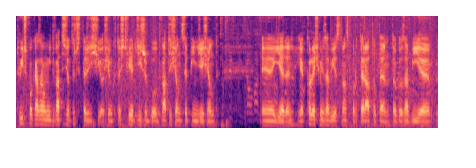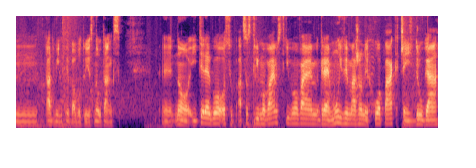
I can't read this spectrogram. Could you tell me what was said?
Twitch pokazał mi 2048. Ktoś twierdzi, że było 2051. Jak koleś mnie zabije z transportera, to ten, to go zabije mm, admin chyba, bo tu jest no tanks. Y, No i tyle było osób. A co streamowałem? Streamowałem grę Mój Wymarzony Chłopak, część druga.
